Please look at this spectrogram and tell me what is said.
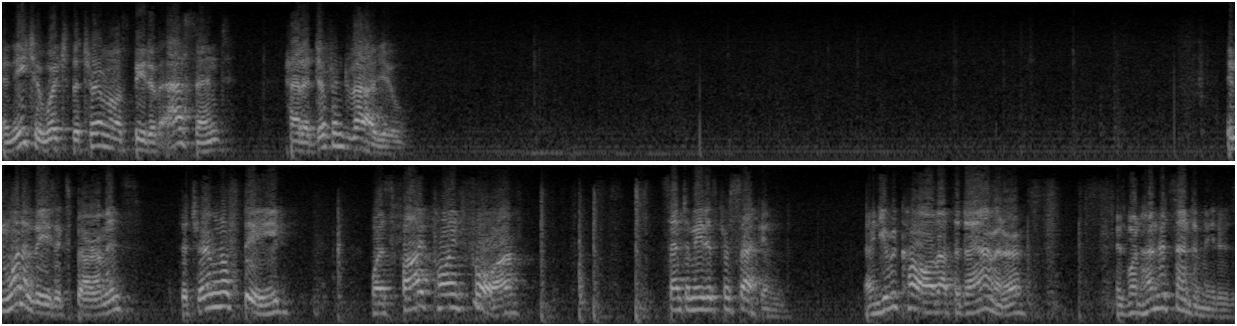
in each of which the terminal speed of ascent had a different value. In one of these experiments, the terminal speed was 5.4 centimeters per second. And you recall that the diameter is 100 centimeters.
